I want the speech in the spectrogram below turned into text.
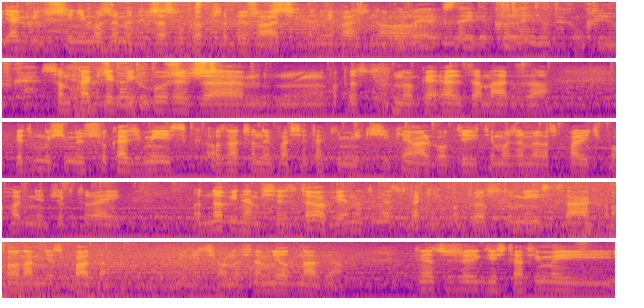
Jak widzicie, nie możemy tu za długo przebywać, ponieważ no, są takie wichury, że mm, po prostu no, Geralt zamarza. Więc musimy szukać miejsc oznaczonych właśnie takim ksikiem, albo gdzieś, gdzie możemy rozpalić pochodnię, przy której odnowi nam się zdrowie, natomiast w takich po prostu miejscach ono nam nie spada. Widzicie, ono się nam nie odnawia. To znaczy, jeżeli gdzieś trafimy i,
